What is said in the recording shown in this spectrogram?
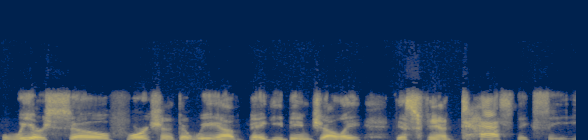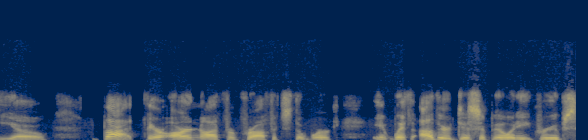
We are so fortunate that we have Peggy Beam Jelly, this fantastic CEO. But there are not for profits that work with other disability groups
